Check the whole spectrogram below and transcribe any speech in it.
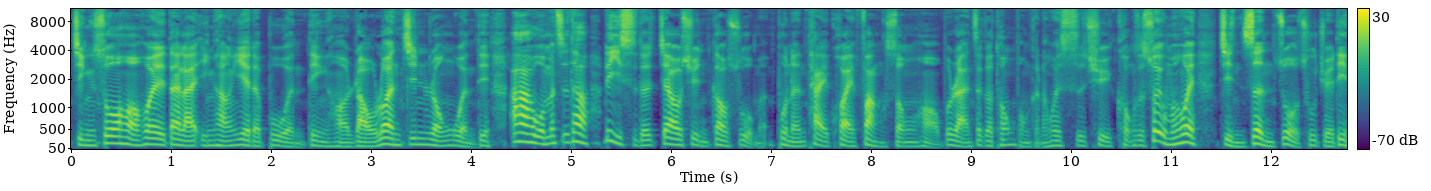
紧缩哈，会带来银行业的不稳定哈，扰乱金融稳定啊。我们知道历史的教训告诉我们，不能太快放松哈，不然这个通膨可能会失去控制。所以我们会谨慎做出决定，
